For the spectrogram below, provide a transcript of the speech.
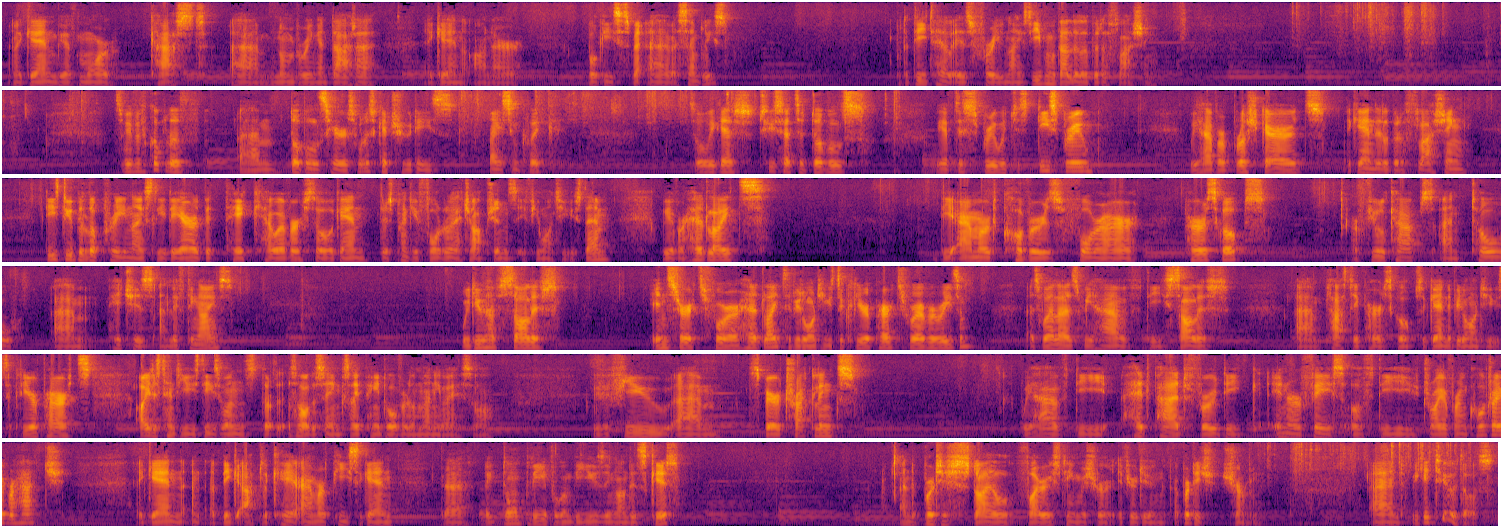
And again, we have more cast um, numbering and data again on our buggy uh, assemblies. But the detail is very nice, even with that little bit of flashing. So we have a couple of um, doubles here, so we'll just get through these nice and quick. So we get two sets of doubles. We have this sprue, which is D-sprue. We have our brush guards, again a little bit of flashing. These do build up pretty nicely. They are a bit thick, however, so again, there's plenty of photo etch options if you want to use them. We have our headlights, the armored covers for our periscopes, our fuel caps and tow um, hitches and lifting eyes. We do have solid inserts for our headlights if you don't want to use the clear parts for whatever reason, as well as we have the solid um, plastic periscopes again if you don't want to use the clear parts. I just tend to use these ones, it's all the same because I paint over them anyway so. We have a few um, spare track links. We have the head pad for the inner face of the driver and co-driver hatch. Again, an, a big applique armor piece again that I don't believe we're going to be using on this kit. And a British style fire extinguisher if you're doing a British Sherman. And we get two of those.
